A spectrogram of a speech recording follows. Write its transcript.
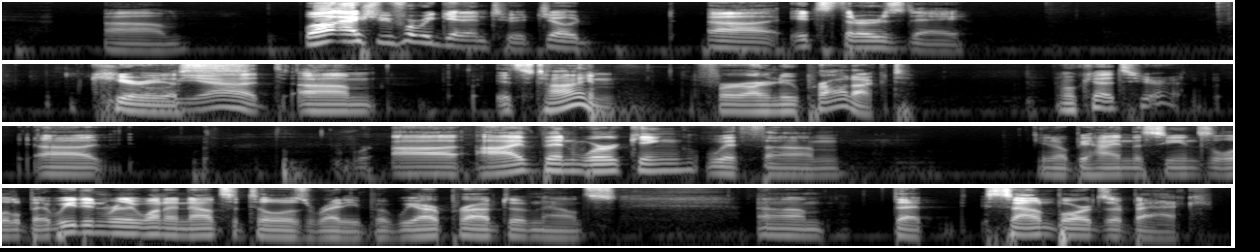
Um, well, actually, before we get into it, Joe, uh, it's Thursday. Curious. Yeah, um, it's time for our new product. Okay, let's hear it. uh, uh, I've been working with, um, you know, behind the scenes a little bit. We didn't really want to announce it till it was ready, but we are proud to announce um, that soundboards are back.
